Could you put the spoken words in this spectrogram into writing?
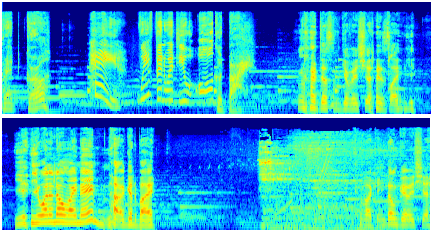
Red Girl. Hey, we've been with you all. Goodbye. Doesn't give a shit. It's like, you you want to know my name? No, goodbye. Fucking don't give a shit.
